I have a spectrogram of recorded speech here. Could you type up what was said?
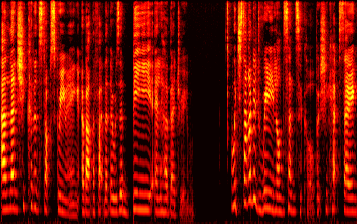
and then she couldn't stop screaming about the fact that there was a bee in her bedroom which sounded really nonsensical, but she kept saying,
